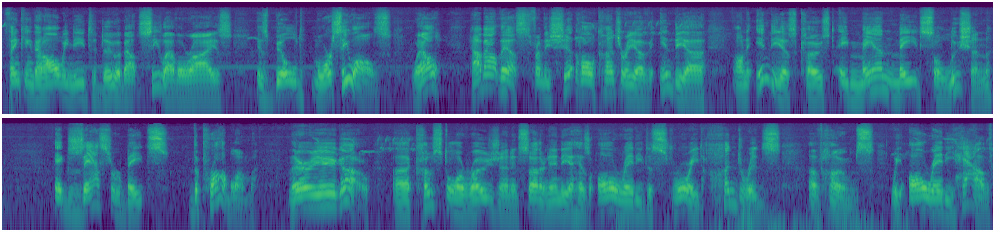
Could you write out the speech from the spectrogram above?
thinking that all we need to do about sea level rise is build more seawalls. Well, how about this? From the shithole country of India, on India's coast, a man-made solution exacerbates the problem. There you go. Uh, coastal erosion in southern India has already destroyed hundreds of homes we already have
